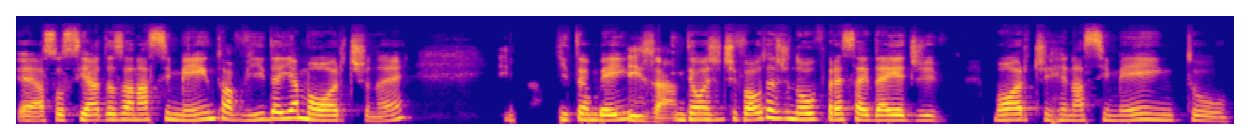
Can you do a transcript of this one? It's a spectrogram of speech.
é, associadas ao nascimento, à vida e à morte, né? E também. Exato. Então a gente volta de novo para essa ideia de morte, renascimento.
